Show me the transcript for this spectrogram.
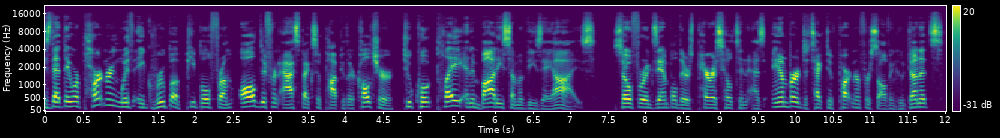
is that they were partnering with a group of people from all different aspects of popular culture to quote, play and embody some of these AIs. So, for example, there's Paris Hilton as Amber, detective partner for solving whodunits.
